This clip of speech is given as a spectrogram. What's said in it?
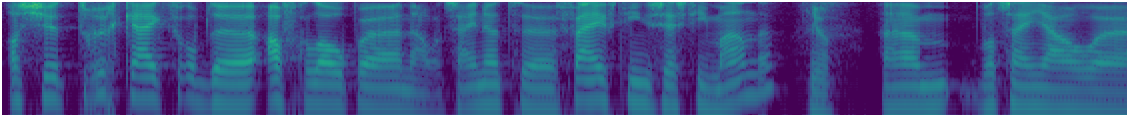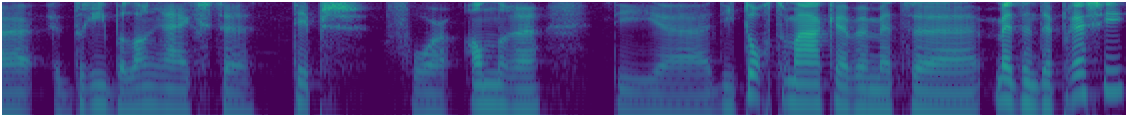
Als je terugkijkt op de afgelopen, nou wat zijn het, eh 15, 16 maanden. Ja. Ehm, wat zijn jouw eh, drie belangrijkste tips voor anderen die, eh, die toch te maken hebben met, eh, met een depressie?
